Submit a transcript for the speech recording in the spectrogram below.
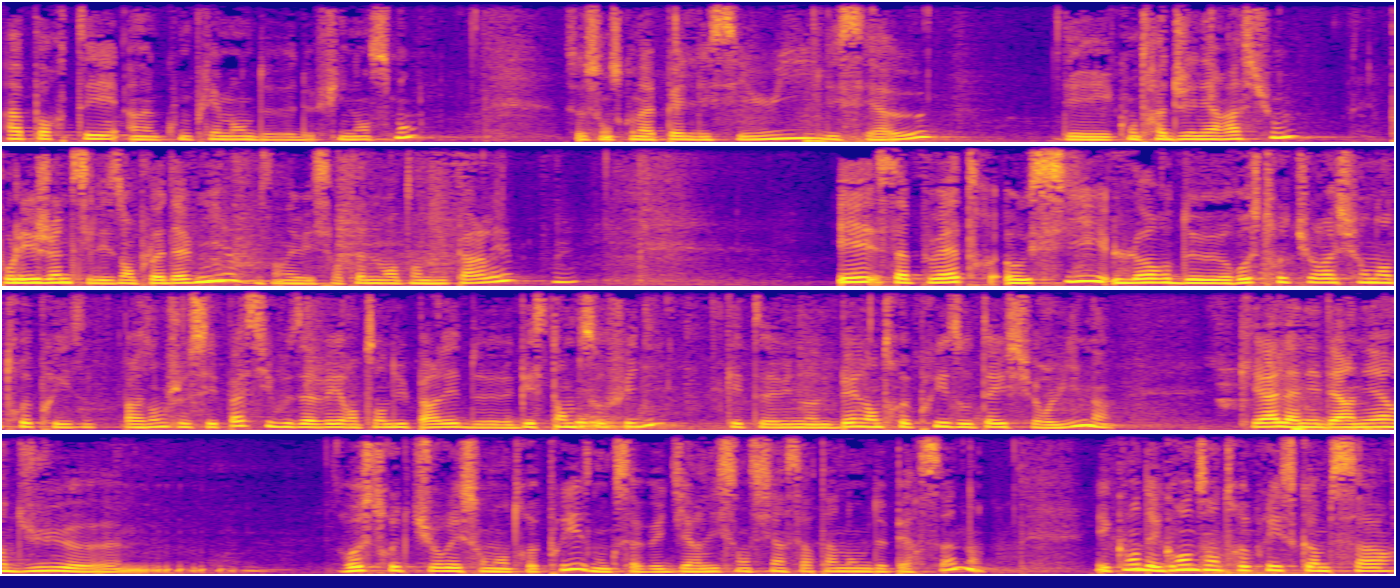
apporter un complément de, de financement. Ce sont ce qu'on appelle les CUI, les CAE, des contrats de génération. Pour les jeunes, c'est les emplois d'avenir. Vous en avez certainement entendu parler. Et ça peut être aussi lors de restructuration d'entreprise. Par exemple, je ne sais pas si vous avez entendu parler de Gestamp Sofedi, qui est une belle entreprise au sur luyne qui a l'année dernière dû euh, restructurer son entreprise, donc ça veut dire licencier un certain nombre de personnes. Et quand des grandes entreprises comme ça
